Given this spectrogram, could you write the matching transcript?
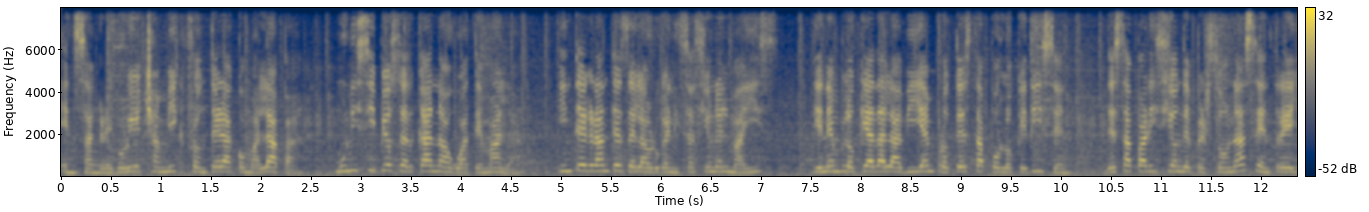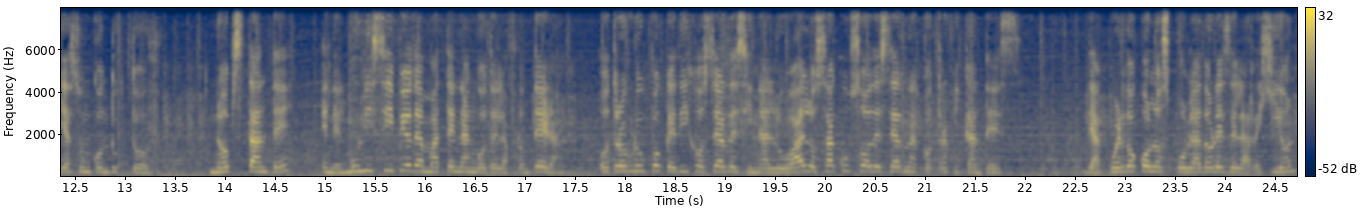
En San Gregorio Chamic, frontera con Malapa, municipio cercano a Guatemala, integrantes de la organización El Maíz tienen bloqueada la vía en protesta por lo que dicen desaparición de personas, entre ellas un conductor. No obstante, en el municipio de Amatenango de la Frontera, otro grupo que dijo ser de Sinaloa los acusó de ser narcotraficantes. De acuerdo con los pobladores de la región,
